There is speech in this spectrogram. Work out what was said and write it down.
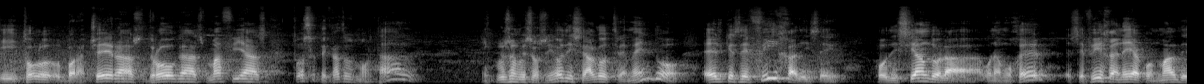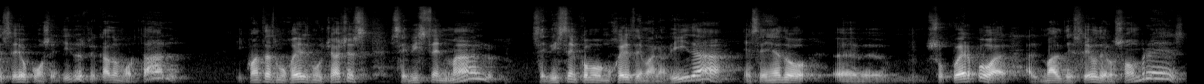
y todo, borracheras, drogas, mafias, todo ese pecado es mortal. Incluso nuestro Señor dice algo tremendo. El que se fija, dice, codiciando a una mujer, se fija en ella con mal deseo, con sentido, es pecado mortal. ¿Y cuántas mujeres, muchachas, se visten mal? Se visten como mujeres de mala vida, enseñando su cuerpo al, mal deseo de los hombres.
